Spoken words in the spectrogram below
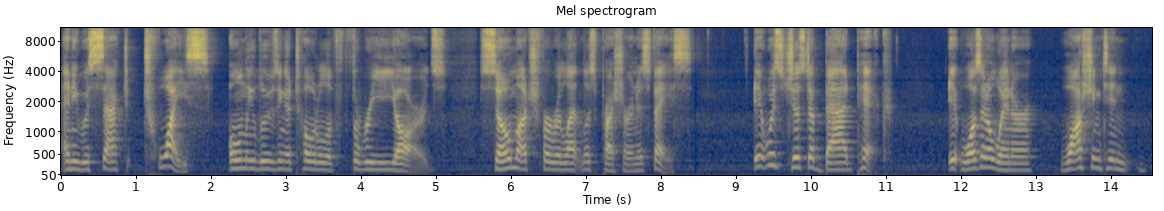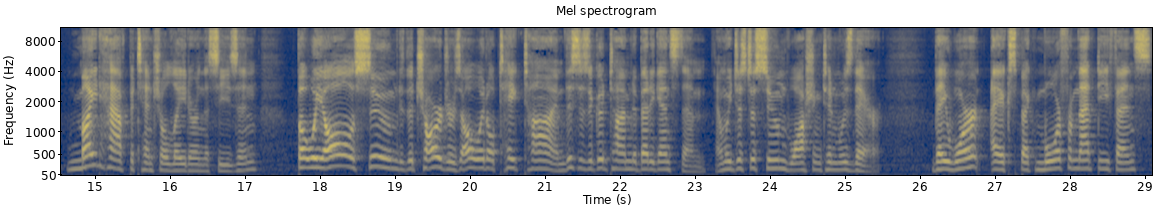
and he was sacked twice, only losing a total of three yards. So much for relentless pressure in his face. It was just a bad pick. It wasn't a winner. Washington might have potential later in the season, but we all assumed the Chargers, oh, it'll take time. This is a good time to bet against them. And we just assumed Washington was there. They weren't. I expect more from that defense.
